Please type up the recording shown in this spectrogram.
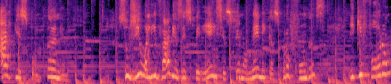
arte espontânea, surgiu ali várias experiências fenomênicas profundas e que foram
